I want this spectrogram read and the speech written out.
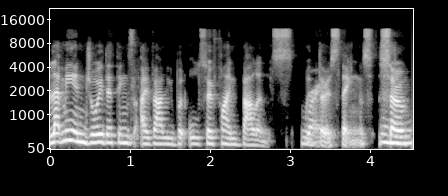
let me enjoy the things that i value but also find balance with right. those things so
